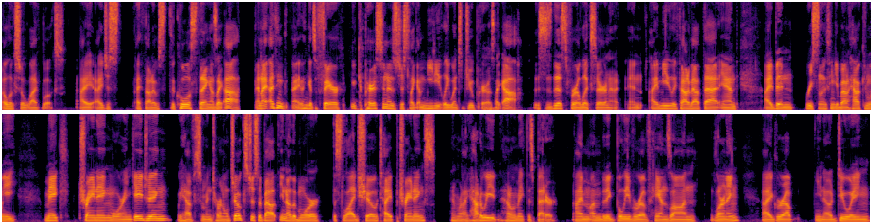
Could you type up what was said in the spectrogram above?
Elixir Livebooks. I, I just I thought it was the coolest thing. I was like, ah, and I, I, think I think it's a fair comparison. Is just like immediately went to Jupyter. I was like, ah, this is this for Elixir, and I, and I immediately thought about that. And I'd been recently thinking about how can we make training more engaging. We have some internal jokes just about you know the more the slideshow type trainings, and we're like, how do we how do we make this better? I'm I'm a big believer of hands-on learning. I grew up you know doing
